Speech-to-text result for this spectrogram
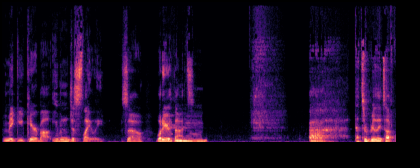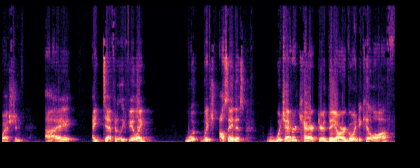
make you care about, even just slightly. So, what are your thoughts? Mm. Uh, that's a really tough question. I I definitely feel like which I'll say this, whichever character they are going to kill off,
